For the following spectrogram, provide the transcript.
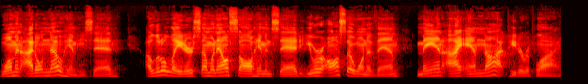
Woman, I don't know him, he said. A little later, someone else saw him and said, You are also one of them. Man, I am not, Peter replied.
